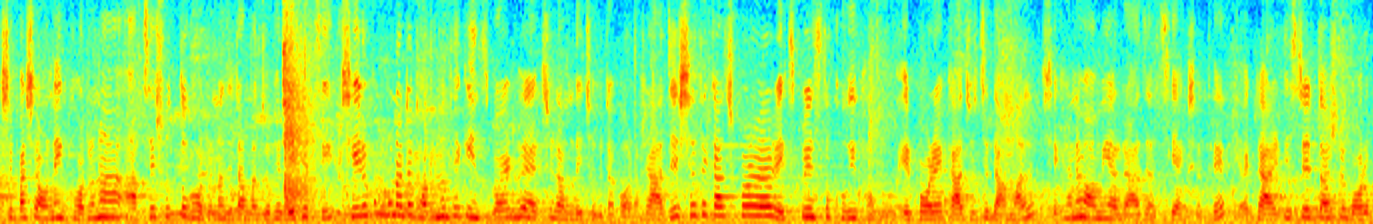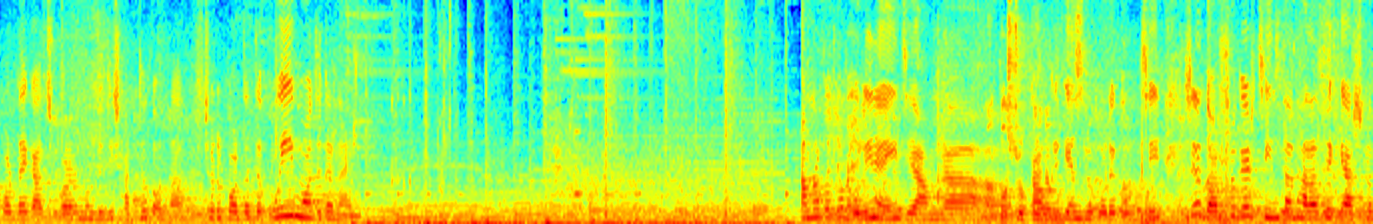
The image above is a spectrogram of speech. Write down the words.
আশেপাশে অনেক ঘটনা আছে, সত্য ঘটনা যেটা আমরা চোখে দেখেছি। সেই রকম কোনো একটা ঘটনা থেকে ইন্সপায়ার্ড হয়ে অ্যাকচুয়ালি আমাদের এই ছবিটা করা। রাজের সাথে কাজ করার এক্সপিরিয়েন্স তো খুবই ভালো। এরপরে কাজ হচ্ছে দামাল। সেখানেও আমি আর রাজ আছি একসাথে। একটা আর্টিস্টের তো আসলে বড় পর্দায় কাজ করার মধ্যে যে সার্থকতা, ছোট পর্দাতে ওই মজাটা নাই। আমরা কথা বলি নাই যে আমরা কাউকে কেন্দ্র করে করছি সেটা দর্শকের চিন্তাধারা থেকে আসলে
